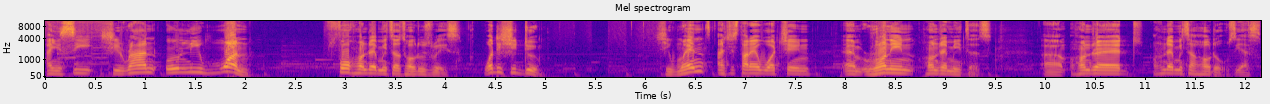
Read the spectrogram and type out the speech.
And you see, she ran only one 400 meters hurdles race. What did she do? She went and she started watching, um, running 100 meters. Um, 100 100 meter hurdles yes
